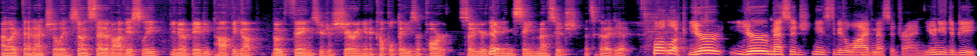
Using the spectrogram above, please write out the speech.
I like that actually. So instead of obviously, you know, maybe popping up both things, you're just sharing it a couple days apart. So you're Yep. getting the same message. That's a good idea. Well, look, your your message needs to be the live message, Ryan. You need to be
